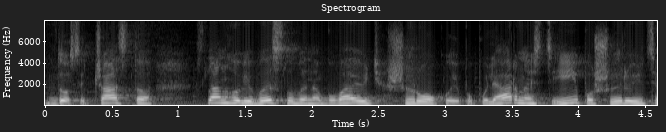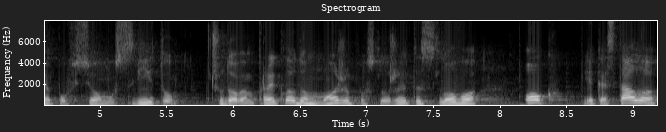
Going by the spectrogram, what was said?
Досить часто сленгові вислови набувають широкої популярності і поширюються по всьому світу. Чудовим прикладом може послужити слово ок, яке стало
